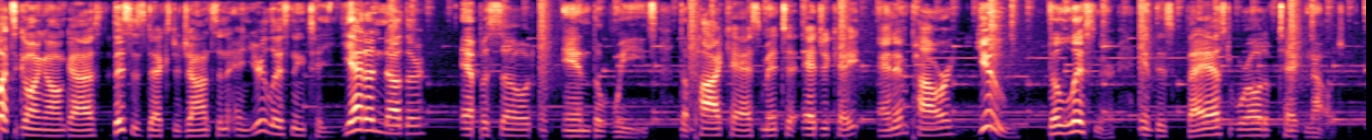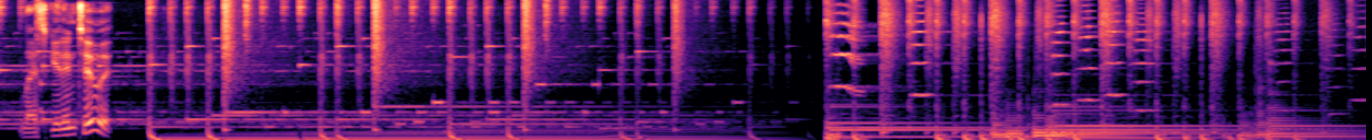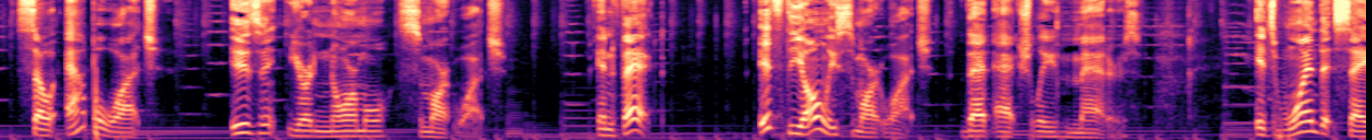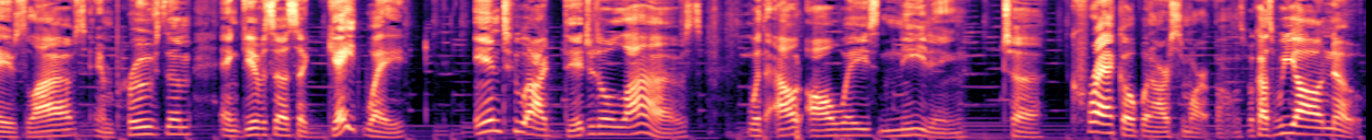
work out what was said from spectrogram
What's going on, guys? This is Dexter Johnson, and you're listening to yet another episode of In the Weeds, the podcast meant to educate and empower you, the listener, in this vast world of technology. Let's get into it. So, Apple Watch isn't your normal smartwatch. In fact, it's the only smartwatch that actually matters. It's one that saves lives, improves them, and gives us a gateway into our digital lives without always needing to crack open our smartphones because we all know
